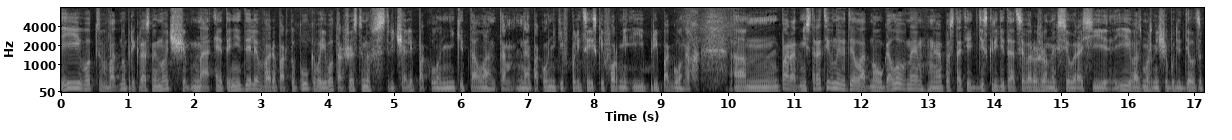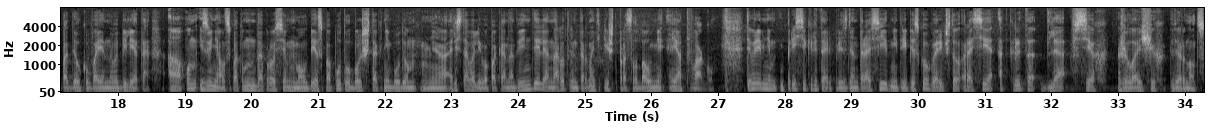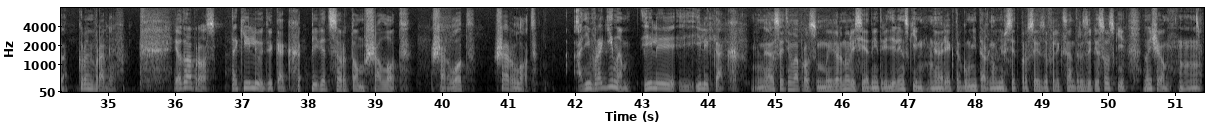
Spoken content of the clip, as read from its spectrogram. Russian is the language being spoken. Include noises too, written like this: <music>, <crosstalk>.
И вот в одну прекрасную ночь на этой неделе в аэропорту Пулково его торжественно встречали поклонники таланта. Поклонники в полицейской форме и при погоне погонах. Пара административных дел, одно уголовное э, по статье дискредитация вооруженных сил России и, возможно, еще будет дело за подделку военного билета. А он извинялся потом на допросе, мол, без попутал, больше так не буду. Э, арестовали его пока на две недели, а народ в интернете пишет про слабоумие и отвагу. Тем временем пресс-секретарь президента России Дмитрий Песков говорит, что Россия открыта для всех желающих вернуться, кроме врагов. И вот вопрос такие люди, как певец ртом Шарлот, Шарлот, Шарлот, они враги нам или, или как? С этим вопросом мы вернулись. Я Дмитрий Делинский, ректор гуманитарного университета профсоюзов Александр Записовский. Ну что,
